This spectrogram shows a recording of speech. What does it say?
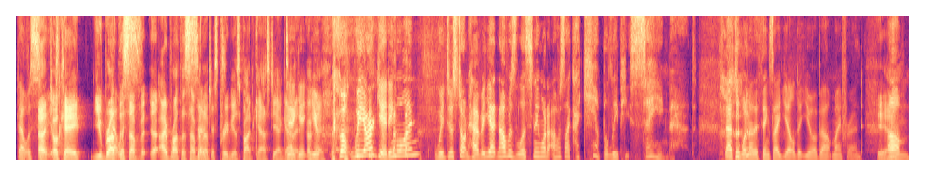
that was so Uh, just okay, you brought that this up. uh, I brought this up so in a previous podcast. Yeah, got dig it. at you. But we are getting one. We just don't have it yet. And I was listening when I was like, I can't believe he's saying that. That's one of the things I yelled at you about, my friend. Yeah. Um,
